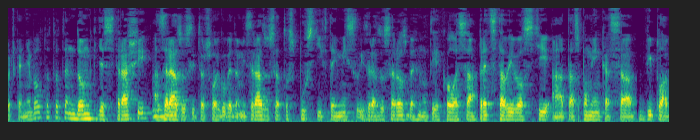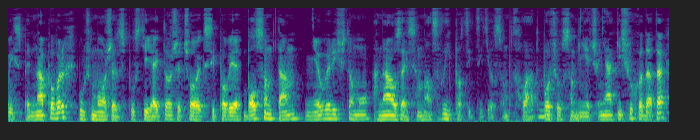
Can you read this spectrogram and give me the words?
počkaj, nebol toto ten dom, kde straší? A zrazu si to človek uvedomí, zrazu sa to spustí v tej mysli, zrazu sa rozbehnú tie kolesa predstavivosti a tá spomienka sa vyplaví späť na povrch. Už môže spustiť aj to, že človek si povie, bol som tam, neuveríš tomu a naozaj som mal zlý pocit, cítil som chlad, počul som niečo, nejaký šuchod a tak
